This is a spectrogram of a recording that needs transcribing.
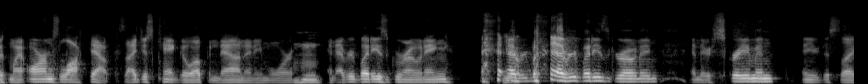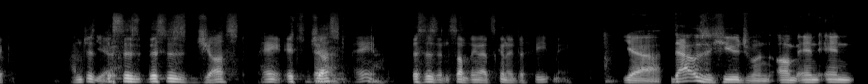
with my arms locked out because I just can't go up and down anymore. Mm-hmm. And everybody's groaning. Yep. Everybody, everybody's groaning and they're screaming. And you're just like, I'm just yeah. this is this is just pain. It's just yeah. pain. This isn't something that's going to defeat me. Yeah, that was a huge one. Um, and and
